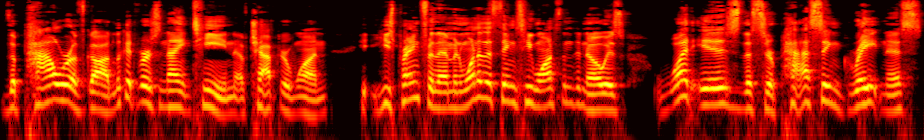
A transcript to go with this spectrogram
the power of God. Look at verse 19 of chapter 1. He's praying for them, and one of the things he wants them to know is what is the surpassing greatness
